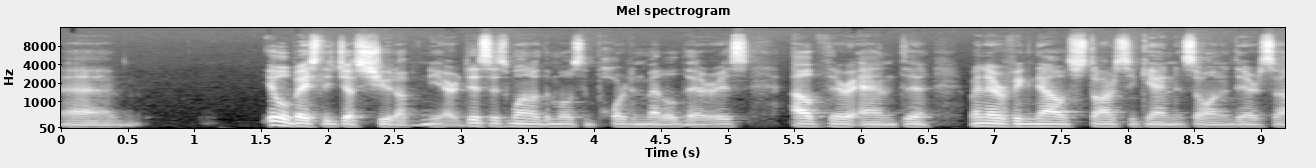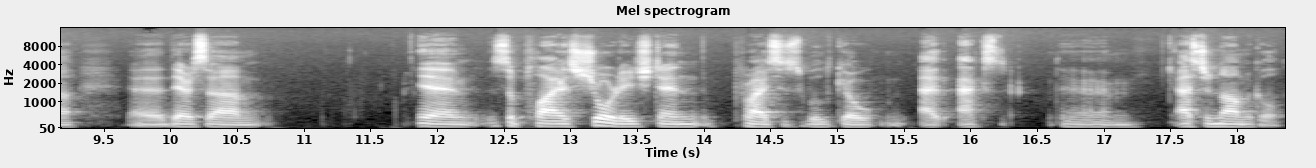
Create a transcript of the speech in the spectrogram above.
uh, it will basically just shoot up in the air. This is one of the most important metal there is out there, and uh, when everything now starts again and so on, and there's a uh, there's a um, uh, supply shortage, then prices will go um, astronomical.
